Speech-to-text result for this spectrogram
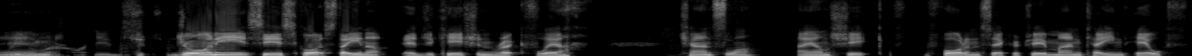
Um, audience. Johnny says Scott Steiner, Education, Ric Flair, Chancellor, Iron Sheik, Foreign Secretary, Mankind, Health,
